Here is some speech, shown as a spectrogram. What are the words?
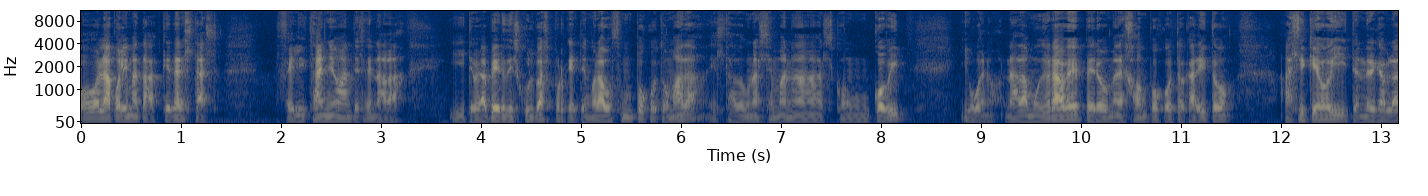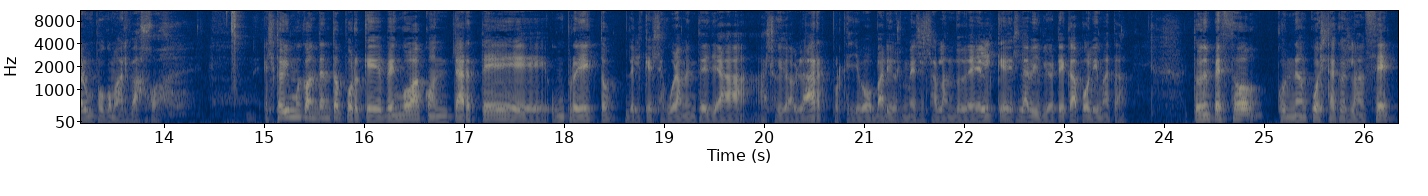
Hola Polímata, ¿qué tal estás? Feliz año antes de nada. Y te voy a pedir disculpas porque tengo la voz un poco tomada, he estado unas semanas con COVID y bueno, nada muy grave, pero me ha dejado un poco tocadito, así que hoy tendré que hablar un poco más bajo. Estoy muy contento porque vengo a contarte un proyecto del que seguramente ya has oído hablar, porque llevo varios meses hablando de él, que es la Biblioteca Polímata. Todo empezó con una encuesta que os lancé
